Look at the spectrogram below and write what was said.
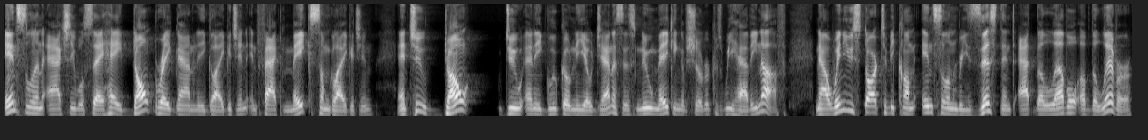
insulin actually will say, hey, don't break down any glycogen. In fact, make some glycogen. And two, don't do any gluconeogenesis, new making of sugar, because we have enough. Now, when you start to become insulin resistant at the level of the liver,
